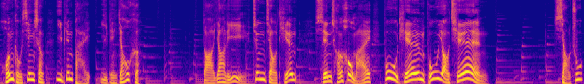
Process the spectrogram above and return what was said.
黄狗先生一边摆一边吆喝：“大鸭梨真叫甜，先尝后买，不甜不要钱。”小猪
